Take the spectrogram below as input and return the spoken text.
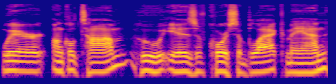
where uncle tom who is of course a black man,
